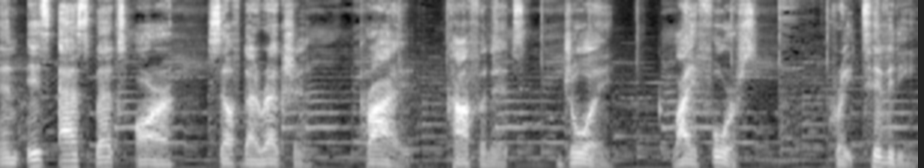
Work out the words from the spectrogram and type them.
and its aspects are self direction, pride, confidence, joy, life force, creativity,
